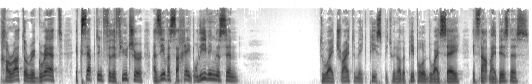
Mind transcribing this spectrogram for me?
charata, regret, accepting for the future, aziva sachet, leaving the sin. Do I try to make peace between other people, or do I say it's not my business,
